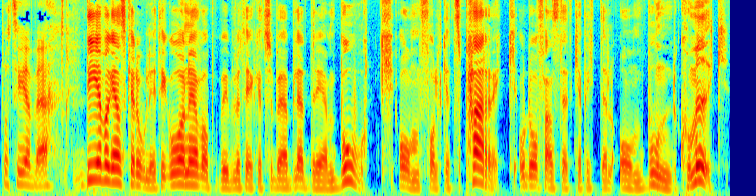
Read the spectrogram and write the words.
På TV. Det var ganska roligt. Igår när jag var på biblioteket så började jag bläddra i en bok om Folkets park och då fanns det ett kapitel om bondkomik.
